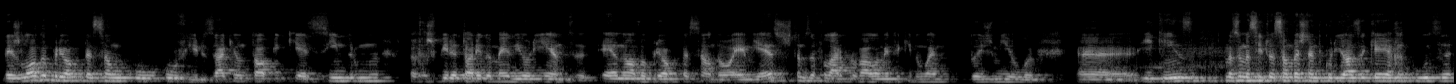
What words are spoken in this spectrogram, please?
Desde logo a preocupação com, com, o vírus. Há aqui um tópico que é síndrome respiratória do Médio Oriente. É a nova preocupação da OMS. Estamos a falar provavelmente aqui no ano 2015, mas uma situação bastante curiosa que é a recusa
